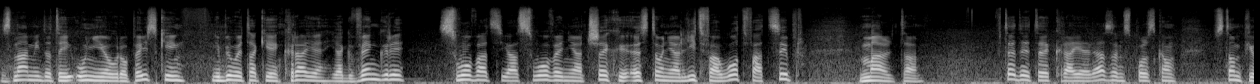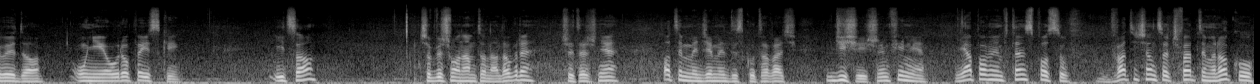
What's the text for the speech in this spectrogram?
z nami do tej Unii Europejskiej. I były takie kraje jak Węgry, Słowacja, Słowenia, Czechy, Estonia, Litwa, Łotwa, Cypr, Malta. Wtedy te kraje razem z Polską wstąpiły do Unii Europejskiej. I co? Czy wyszło nam to na dobre, czy też nie? O tym będziemy dyskutować w dzisiejszym filmie. Ja powiem w ten sposób. W 2004 roku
